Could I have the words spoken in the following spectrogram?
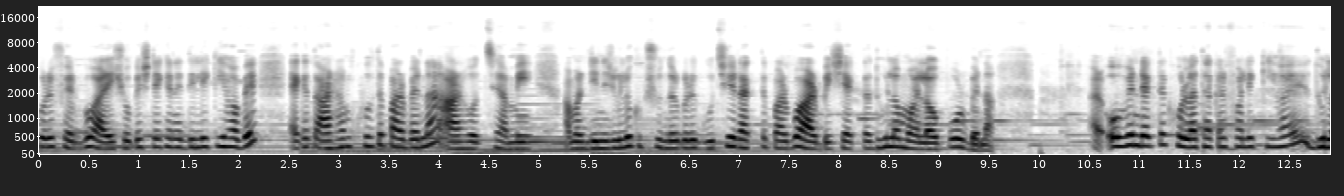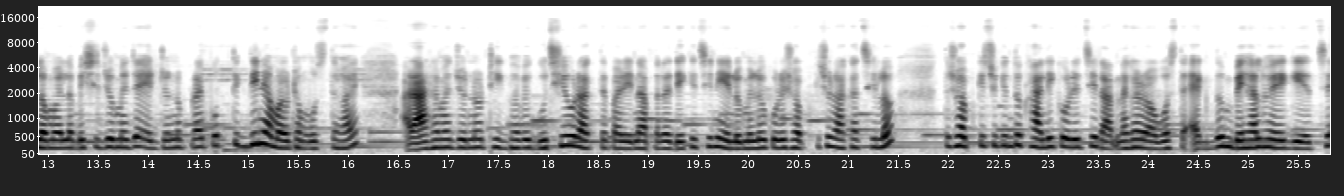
করে ফেলব আর এই শোকেসটা এখানে দিলে কি হবে? একে তো আরহাম খুলতে পারবে না। আর হচ্ছে আমি আমার জিনিসগুলো খুব সুন্দর করে গুছিয়ে রাখতে পারব, আর বেশি একটা ধুলা ময়লাও পড়বে না। আর ওভেন একটা খোলা থাকার ফলে কি হয়? ধুলা ময়লা বেশি জমে যায়, এর জন্য প্রায় প্রত্যেক দিনই আমার ওটা মুছতে হয়। আর আরামের জন্য ঠিকভাবে গুছিয়েও রাখতে পারি না। আপনারা দেখেছেন, এলোমেলো করে সব কিছু রাখা ছিল। তো সব কিছু কিন্তু খালি করেছি, রান্নাঘরের অবস্থা একদম বেহাল হয়ে গিয়েছে।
